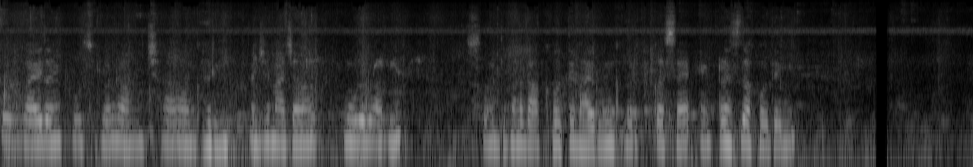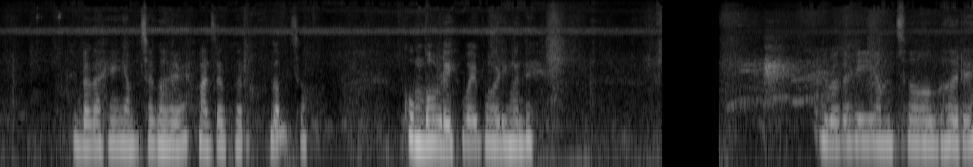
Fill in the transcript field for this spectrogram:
सो गाईज आम्ही पोचलो आहे आमच्या घरी म्हणजे माझ्या मूळ गावी. सो मी तुम्हाला दाखवते बाहेरून घर कसं आहे. एंट्रन्स दाखवते मी. हे बघा हे आमचं घर आहे. माझं घर गावचं. कुंभवडे वैभवडीमध्ये हे बघा हे आमचं घर आहे.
